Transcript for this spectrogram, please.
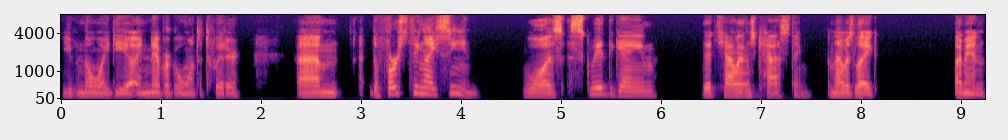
You've no idea. I never go onto Twitter. Um, the first thing I seen was Squid Game, the challenge casting, and I was like, I mean.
